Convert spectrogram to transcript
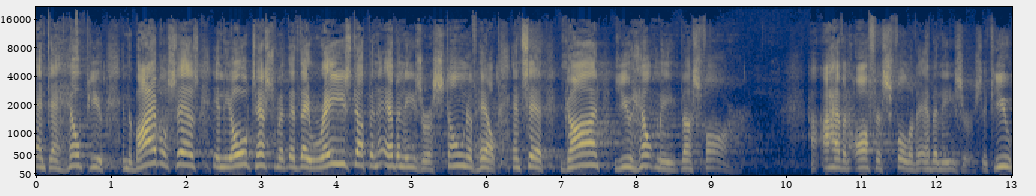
and to help you. And the Bible says in the Old Testament that they raised up an Ebenezer, a stone of help, and said, God, you help me thus far. I have an office full of Ebenezers. If you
